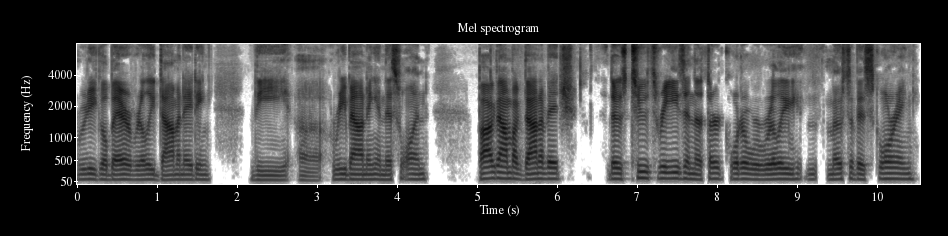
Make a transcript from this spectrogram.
Rudy Gobert really dominating the uh, rebounding in this one. Bogdan Bogdanovic, those two threes in the third quarter were really most of his scoring.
